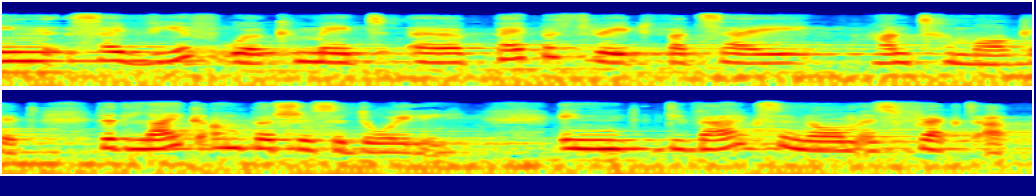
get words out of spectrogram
en sy weef ook met 'n uh, paper thread wat sy handgemaak het. Dit lyk amper soos 'n doily. En die werk se naam is Fracked Up.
